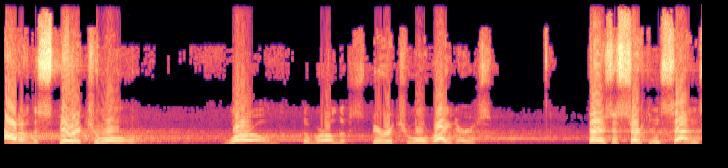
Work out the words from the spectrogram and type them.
Out of the spiritual world, the world of spiritual writers, there's a certain sense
